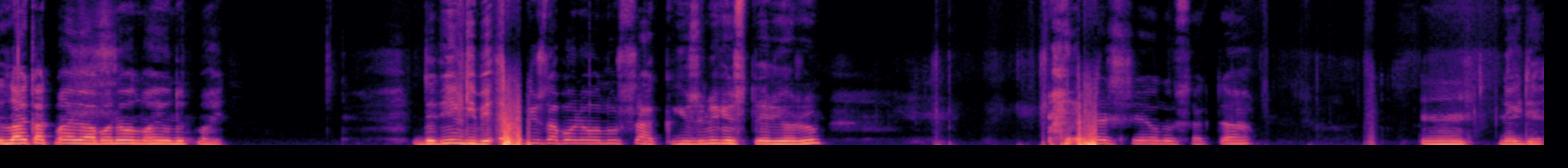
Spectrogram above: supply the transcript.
Like atmayı ve abone olmayı unutmayın. Dediğim gibi eğer 100 abone olursak yüzümü gösteriyorum. Eğer şey olursak da hmm, neydi?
